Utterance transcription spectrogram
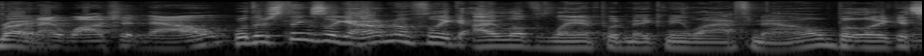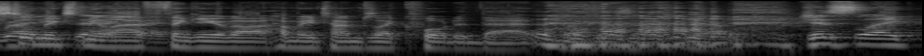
Right. when I watch it now. Well, there's things like I don't know if like I Love Lamp would make me laugh now, but like it still Right, makes me laugh thinking about how many times I quoted that. Like, is that- yeah. Just like,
